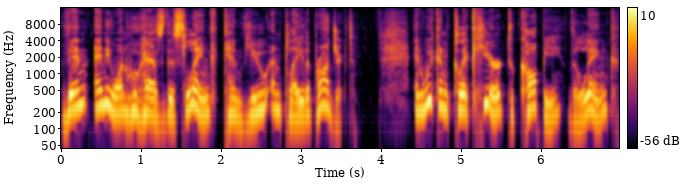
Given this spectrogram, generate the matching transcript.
Then anyone who has this link can view and play the project. And we can click here to copy the link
